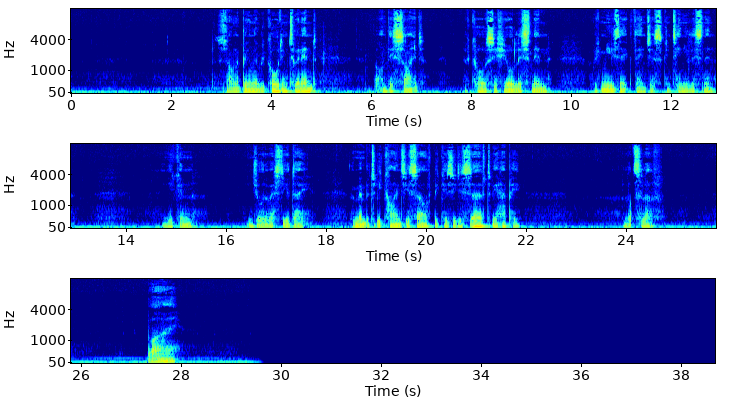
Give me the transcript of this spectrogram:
So I'm going to bring the recording to an end on this side. Of course, if you're listening with music, then just continue listening. You can enjoy the rest of your day. Remember to be kind to yourself because you deserve to be happy. Lots of love. Bye.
